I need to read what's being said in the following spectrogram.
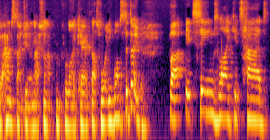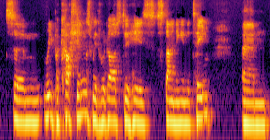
do a handstand during the national anthem for all I care if that's what he wants to do. but it seems like it's had some repercussions with regards to his standing in the team. Um,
